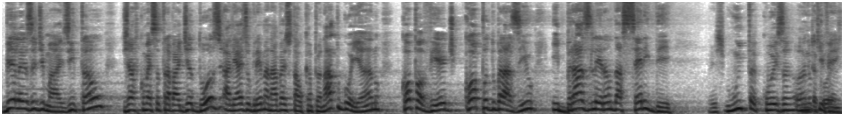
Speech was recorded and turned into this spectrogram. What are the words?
Beleza demais. Então, já começa o trabalho dia 12. Aliás, o Grêmio Anápolis vai estar o Campeonato Goiano, Copa Verde, Copa do Brasil e Brasileirão da Série D. Muita coisa ano Muita que coisa. vem.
